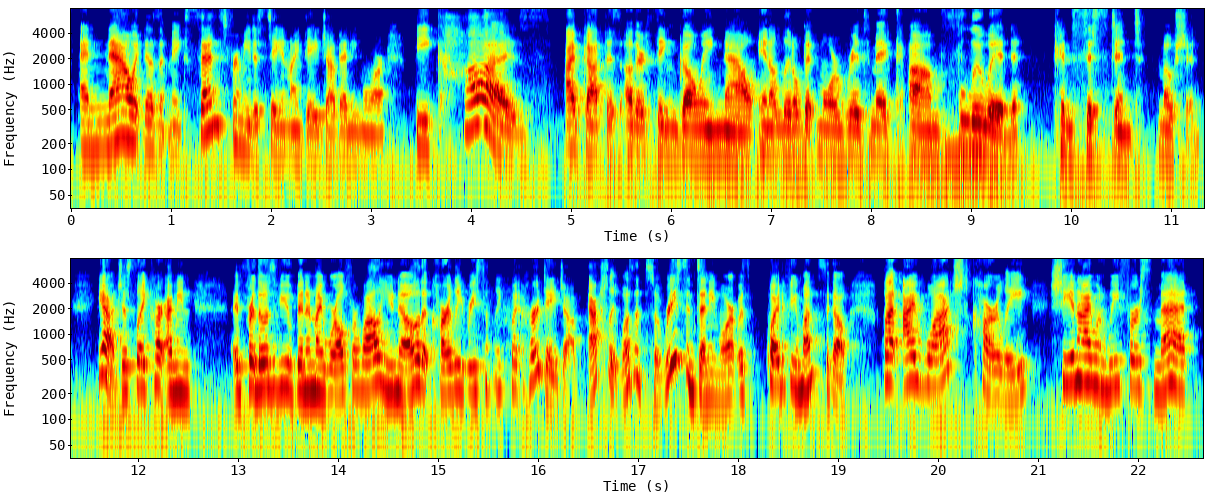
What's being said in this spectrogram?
And now it doesn't make sense for me to stay in my day job anymore because I've got this other thing going now in a little bit more rhythmic, um, fluid, consistent motion. Yeah, just like car. I mean, for those of you who've been in my world for a while, you know that Carly recently quit her day job. Actually, it wasn't so recent anymore. It was quite a few months ago. But I watched Carly. She and I, when we first met,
